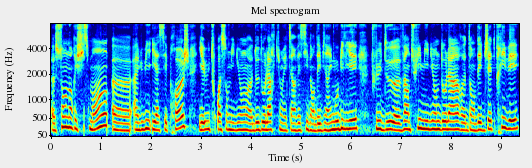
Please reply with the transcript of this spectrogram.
euh, son enrichissement euh, à lui et à ses proches. Il y a eu 300 millions de dollars qui ont été investis dans des biens immobiliers, plus de 28 millions de dollars dans des jets privés.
